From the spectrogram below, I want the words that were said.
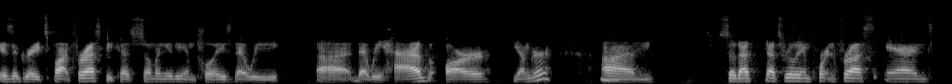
is a great spot for us because so many of the employees that we uh, that we have are younger. Mm-hmm. Um, so that's that's really important for us, and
